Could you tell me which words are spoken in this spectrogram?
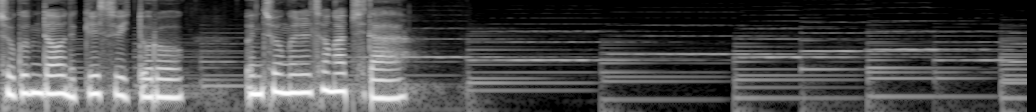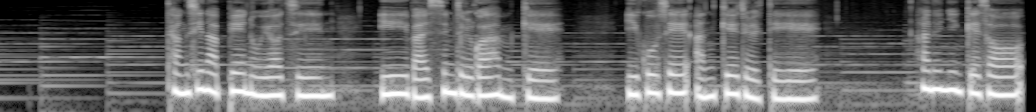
조금 더 느낄 수 있도록 은총을 청합시다. 당신 앞에 놓여진 이 말씀들과 함께 이곳에 앉게 될 때에 하느님께서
